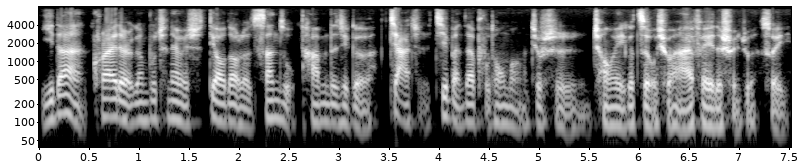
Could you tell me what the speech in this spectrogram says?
一旦 Crider 跟 Buchnevich 掉到了三组，他们的这个价值基本在普通盟就是成为一个自由球员 FA 的水准，所以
